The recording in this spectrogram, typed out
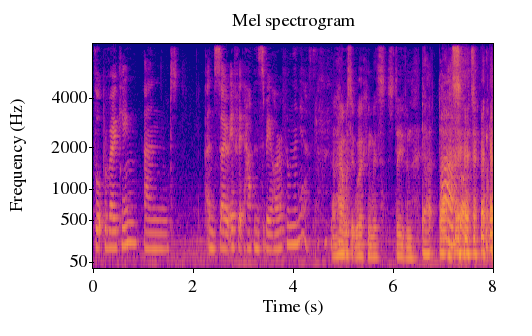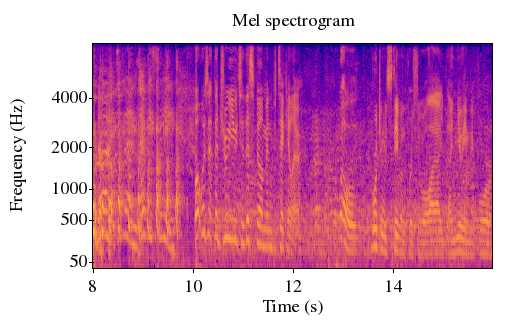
thought provoking and and so if it happens to be a horror film, then yes. And how was it working with Steven? That that sucked. no, it didn't. Don't be silly. What was it that drew you to this film in particular? Well, working with Steven, first of all, I, I knew him before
